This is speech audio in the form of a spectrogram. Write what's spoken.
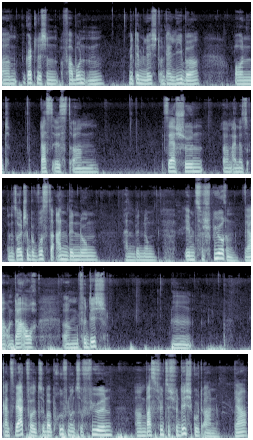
ähm, Göttlichen verbunden, mit dem Licht und der Liebe. Und das ist ähm, sehr schön, ähm, eine, eine solche bewusste Anbindung, Anbindung eben zu spüren. Ja, und da auch für dich hm, ganz wertvoll zu überprüfen und zu fühlen, ähm, was fühlt sich für dich gut an. Ja,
